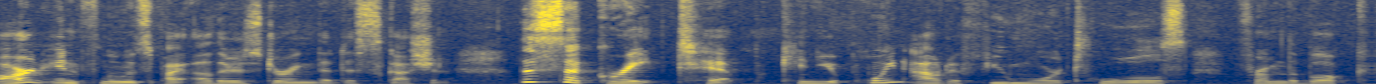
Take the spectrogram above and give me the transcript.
aren't influenced by others during the discussion. This is a great tip. Can you point out a few more tools from the book?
